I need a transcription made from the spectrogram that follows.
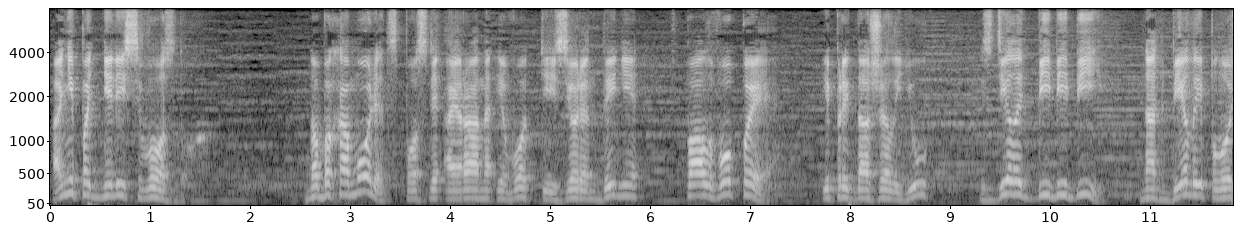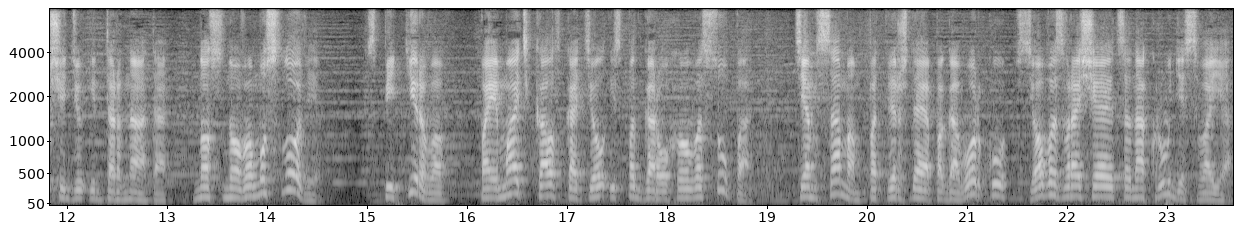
они поднялись в воздух. Но бахомолец после айрана и водки и зерен дыни впал в ОП и предложил Ю сделать BBB над Белой площадью интерната, но с новым условием, спикировав поймать кал в котел из-под горохового супа, тем самым подтверждая поговорку «все возвращается на круги своя».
